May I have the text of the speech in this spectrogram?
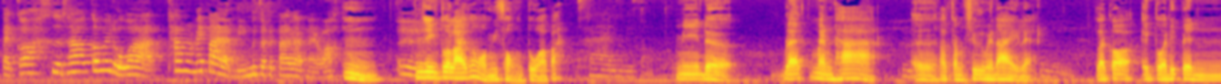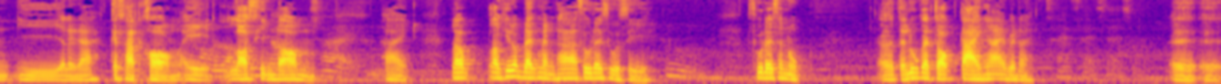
แต่ก็คือถ้าก็ไม่รู้ว่า ถ้ามันไม่ตายแบบนี้มันจะไปตายแบบไหนวะอืมเออจริงๆตัวร้ายต้องบอกมีสองตัวปะใช่มันมีสองตัวมี The Black Manta เออ เราจำชื่อไม่ได้อีกแหละ อืมแล้วก็ไอตัวที่เป็นอีอะไรนะ กษัตริย์ของไอ ของ The Lost Kingdom ใช่ใช่เราเราคิดว่า Black Manta สู้ได้สูสี อืมสู้ได้สนุก เออ แต่ลูกกระจอกตายง่ายไปหน่อย ใช่ใช่ใช่ใช่เออเออ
